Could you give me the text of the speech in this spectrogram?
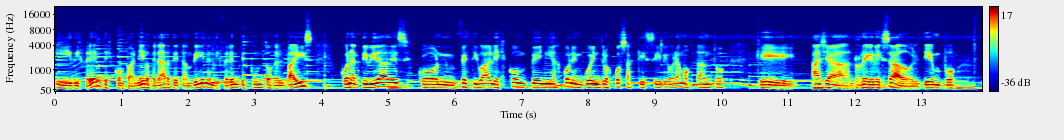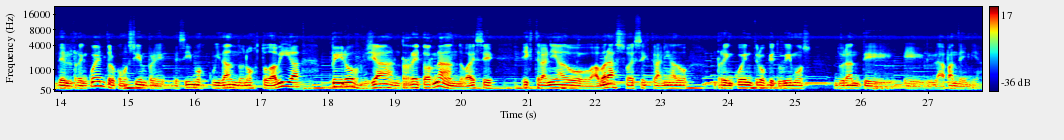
y diferentes compañeros del arte también en diferentes puntos del país, con actividades, con festivales, con peñas, con encuentros, cosas que celebramos tanto que haya regresado el tiempo del reencuentro, como siempre decimos, cuidándonos todavía, pero ya retornando a ese extrañado abrazo, a ese extrañado reencuentro que tuvimos durante eh, la pandemia.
